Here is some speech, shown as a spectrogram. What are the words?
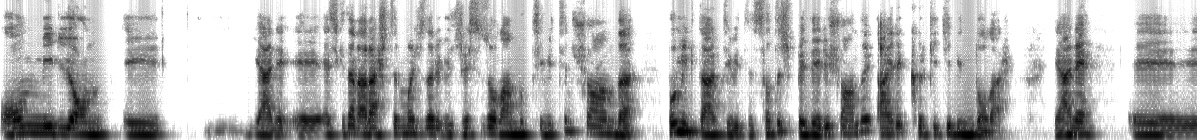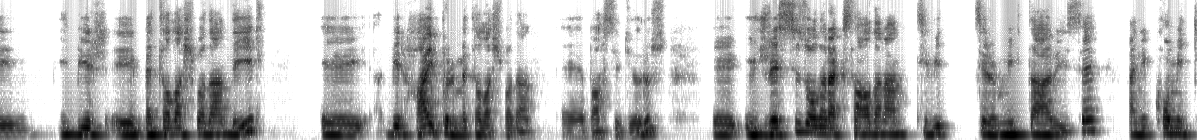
10.000.000 eee, yani, eee, eskiden araştırmacılara ücretsiz olan bu tweet'in şu anda bu miktar tweet'in satış bedeli şu anda aylık $42.000. Yani, eee, bir, eee, metalaşmadan değil, eee, bir hyper metalaşmadan, eee, bahsediyoruz. Eee, ücretsiz olarak sağlanan Twitter miktarı ise hani komik,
